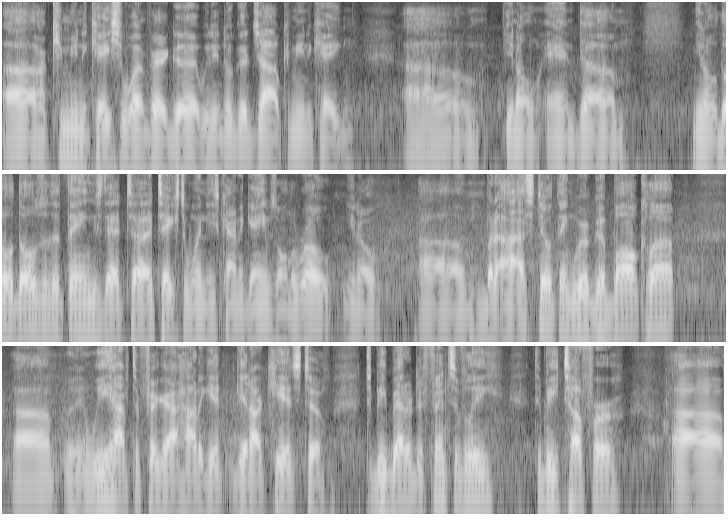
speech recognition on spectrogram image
Uh, our communication wasn't very good. We didn't do a good job communicating. Um, you know, and um, you know those, those are the things that uh, it takes to win these kind of games on the road. You know, um, but I still think we're a good ball club. Uh, we have to figure out how to get, get our kids to, to be better defensively, to be tougher, uh,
